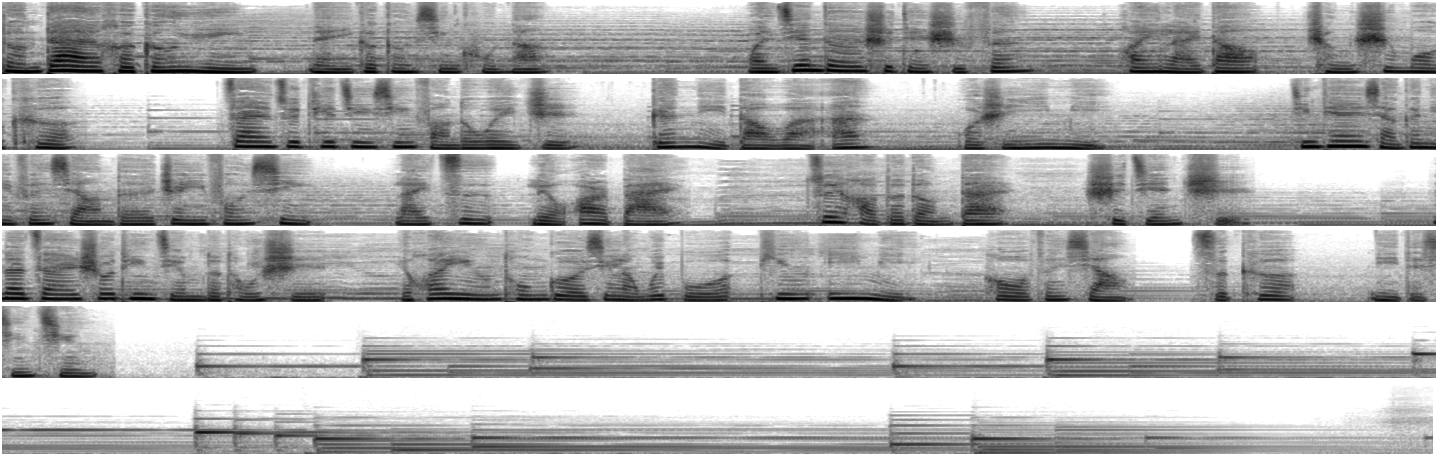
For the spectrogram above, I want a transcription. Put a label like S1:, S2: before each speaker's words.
S1: 等待和耕耘哪一个更辛苦呢？晚间的十点十分，欢迎来到城市默客，在最贴近心房的位置跟你道晚安。我是一米，今天想跟你分享的这一封信来自柳二白。最好的等待是坚持。那在收听节目的同时，也欢迎通过新浪微博听一米和我分享此刻你的心情。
